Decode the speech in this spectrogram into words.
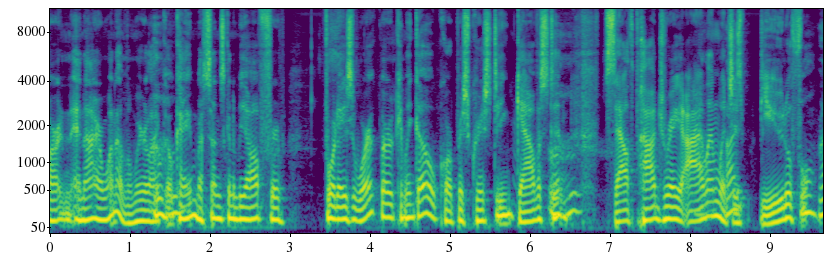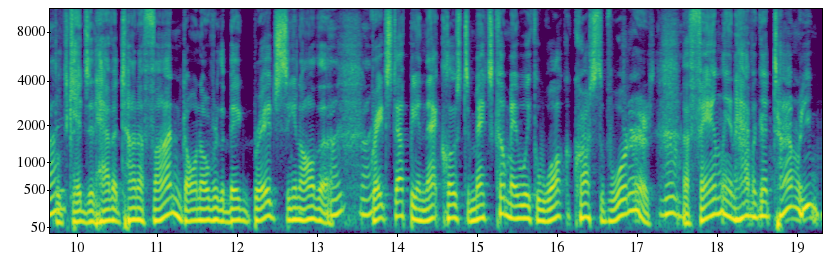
are, and I are one of them. We were like, Uh-huh. okay, my son's going to be off for four days of work. Where can we go? Corpus Christi, Galveston, South Padre Island, which is Uh-huh. Right. beautiful. The kids that have a ton of fun going over the big bridge, seeing all the Right, right. great stuff, being that close to Mexico. Maybe we could walk across the border as a family and have a good time. Are you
